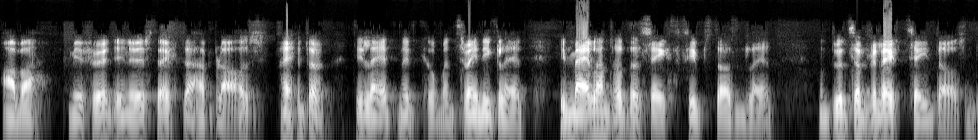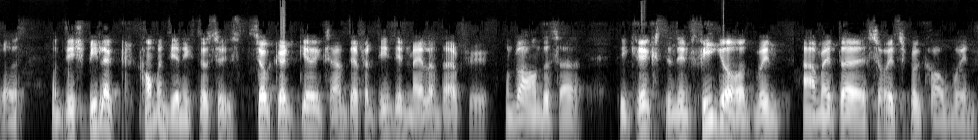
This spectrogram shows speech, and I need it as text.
aber mir fehlt in Österreich der Applaus, weil da die Leute nicht kommen, zu wenig Leute. In Mailand hat er 60.000, 70.000 Leute und dort sind vielleicht 10.000. Was? Und die Spieler kommen dir nicht. Das ist so geldgierig sind, der verdient in Mailand auch viel. Und woanders auch. Die kriegst du, den Figo hat wollen, einmal der Salzburg haben wollen.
